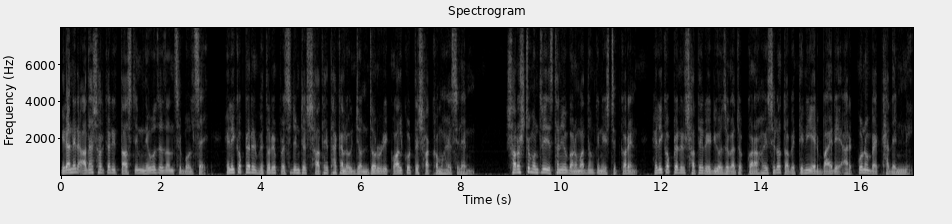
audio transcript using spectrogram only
ইরানের আধা সরকারি তাসনিম নিউজ এজেন্সি বলছে, হেলিকপ্টারের ভেতরে প্রেসিডেন্টের সাথে থাকা লোকজন জরুরি কল করতে সক্ষম হয়েছিলেন। স্বরাষ্ট্রমন্ত্রী স্থানীয় গণমাধ্যমকে নিশ্চিত করেন, হেলিকপ্টারের সাথে রেডিও যোগাযোগ করা হয়েছিল, তবে তিনি এর বাইরে আর কোনো ব্যাখ্যা দেননি।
